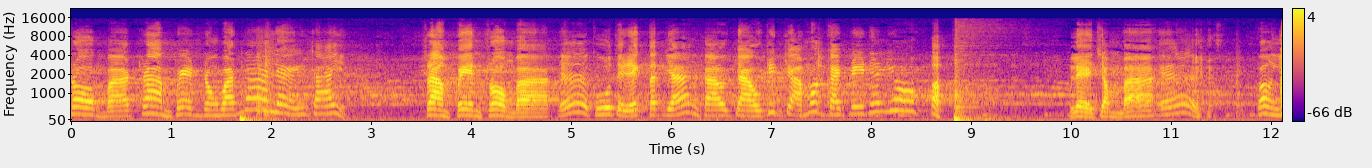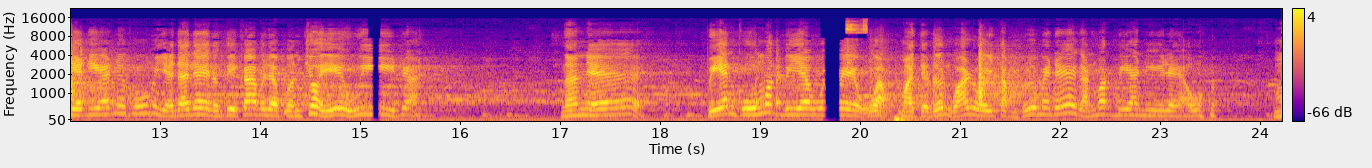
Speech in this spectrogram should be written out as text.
trong bà tram pen trong bà ná lệ tay tram pen trong bà ế cu thì đẹp tạch dáng cao chào trip chà mót cài prê đến vô เล่จำบาเออก็เหยียดเหยียดนี่กูไม่อยากได้เล่หลังตีข้าไปเลยผลช่วยเอวีจ้ะนั่นเองเปลี่ยนกูหมดเบียเววับมาจะเดินกว่าโรยต่ำเรือไม่ได้กันหมดเบียนี่แล้วหม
